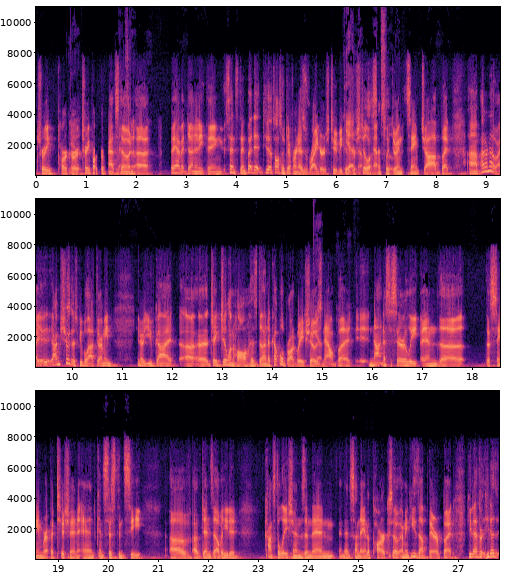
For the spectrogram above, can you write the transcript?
Trey Parker, yeah. Trey Parker, Matt, Matt Stone. Stone uh, yeah. They haven't done anything since then, but it, it's also different as writers too, because yeah, they're no, still essentially absolutely. doing the same job. But um, I don't know. I, I'm sure there's people out there. I mean, you know, you've got uh, uh Jake Gyllenhaal has done a couple Broadway shows yeah. now, but not necessarily in the the same repetition and consistency of of Denzel. But he did Constellations and then and then Sunday in the Park. So I mean, he's up there, but he never he does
